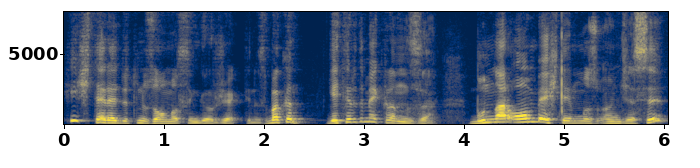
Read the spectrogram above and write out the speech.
hiç tereddütünüz olmasın görecektiniz. Bakın getirdim ekranınıza. Bunlar 15 Temmuz öncesi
